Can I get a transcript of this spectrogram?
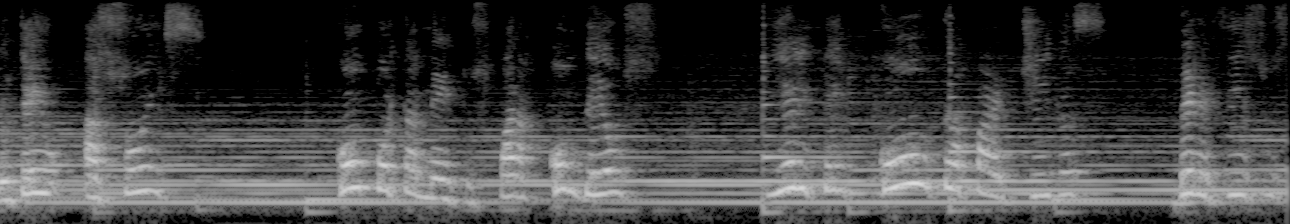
eu tenho ações, comportamentos para com Deus e Ele tem contrapartidas, benefícios,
